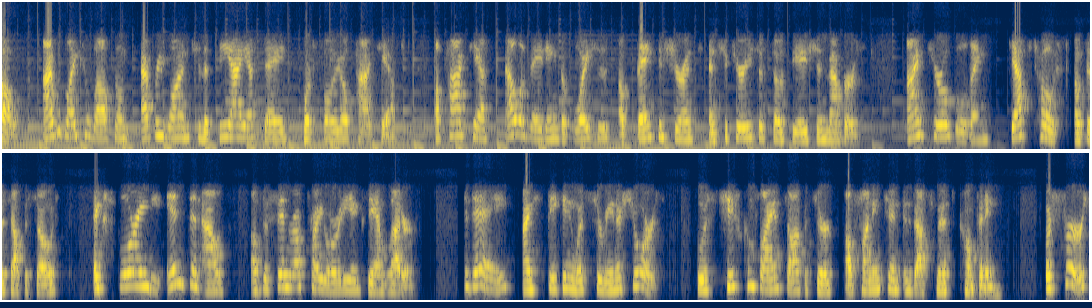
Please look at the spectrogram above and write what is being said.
Hello, I would like to welcome everyone to the BISA Portfolio Podcast, a podcast elevating the voices of bank insurance and securities association members. I'm Carol Goulding, guest host of this episode, exploring the ins and outs of the FINRA Priority Exam Letter. Today, I'm speaking with Serena Shores, who is Chief Compliance Officer of Huntington Investment Company. But first,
